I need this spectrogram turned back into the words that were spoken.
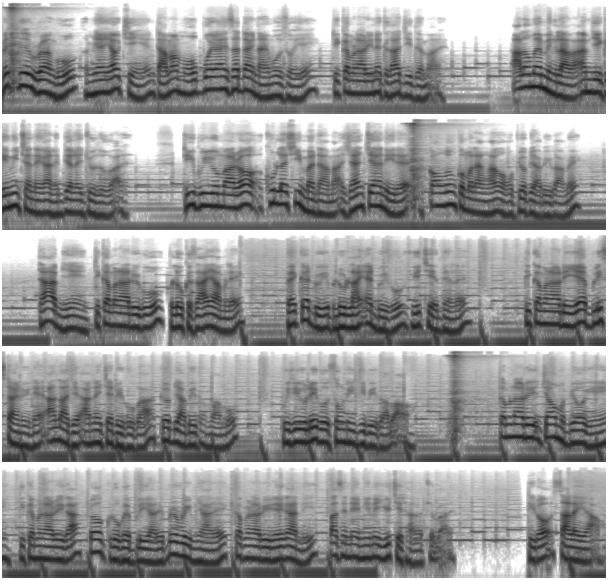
Mythic Run ကိုအမြန်ရောက်ချင်ရင်ဒါမှမဟုတ်ပွဲတိုင်းဇက်တိုက်နိုင်ဖို့ဆိုရင်ဒီကင်မရာတွေနဲ့ကစားကြည့်သင့်ပါတယ်အားလုံးပဲမင်္ဂလာပါ MJ Gaming Channel ကနေပြန်လည်ကြိုဆိုပါရစေဒီဗီဒီယိုမှာတော့အခုလက်ရှိမတ်တာမှာအရန်ကျန်းနေတဲ့အကောင်းဆုံးကင်မရာ၅ကောင်ကိုပြောပြပေးပါမယ်ဒါအပြင်ဒီကင်မရာတွေကိုဘယ်လိုကစားရမလဲ backup တွေဘယ်လို line up တွေကိုရွေးချယ်သင့်လဲဒီကင်မရာတွေရဲ့ play style တွေနဲ့အားလာချက်အားနည်းချက်တွေကိုပါပြောပြပေးသွားမှာမို့ဗီဒီယိုလေးကိုစုံထည့်ကြည့်ပေးသွားပါအောင် ကင်မရာတွေအကြောင်းမပြောခင်ဒီကင်မရာတွေက top global player တွေ pre rate များတဲ့ကင်မရာတွေထဲကနေ personal အမြင်နဲ့ရွေးချယ်ထားတာဖြစ်ပါတယ်ဒီတော့စလိုက်ရအောင်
